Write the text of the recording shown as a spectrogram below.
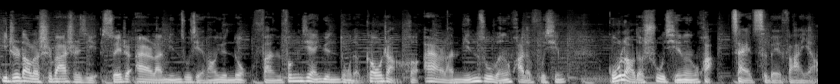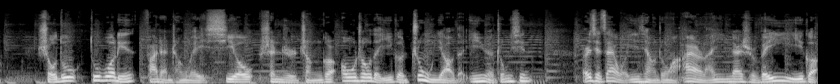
一直到了十八世纪，随着爱尔兰民族解放运动、反封建运动的高涨和爱尔兰民族文化的复兴，古老的竖琴文化再次被发扬。首都都柏林发展成为西欧甚至整个欧洲的一个重要的音乐中心。而且在我印象中啊，爱尔兰应该是唯一一个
